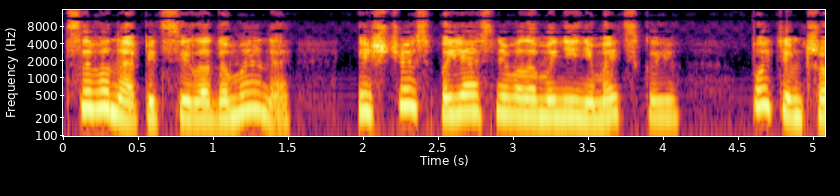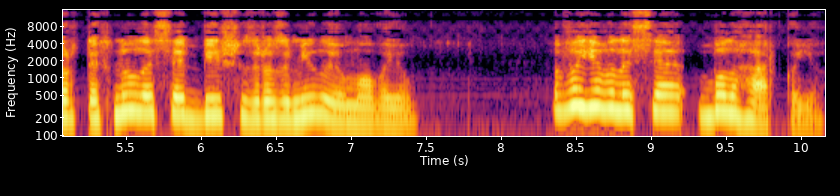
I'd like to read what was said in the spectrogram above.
це вона підсіла до мене і щось пояснювала мені німецькою, потім чортихнулася більш зрозумілою мовою. Виявилася болгаркою.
